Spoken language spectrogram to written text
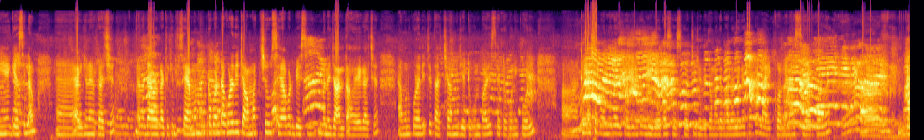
নিয়ে গেছিলাম একজনের কাছে। দেওয়ার কাছে, কিন্তু সে এমন উল্টোপাল্টা করে দিয়েছে, আমার চেয়েও সে আবার বেশি মানে জানতা হয়ে গেছে। এমন করে দিচ্ছে তার চেয়ে আমি যেটুকুন পারি সেটুকুনই করি। ঠিক আছে বন্ধুরা, এই পর্যন্ত ভিডিওটা শেষ করছি। যদি তোমাদের ভালো লেগে থাকে লাইক কমেন্ট আর শেয়ার করবে। যে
